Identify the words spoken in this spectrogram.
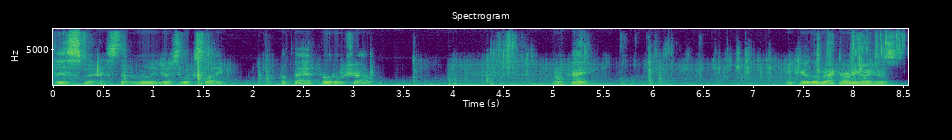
this mess that really just looks like a bad Photoshop. Okay. You hear the macaroni noises?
